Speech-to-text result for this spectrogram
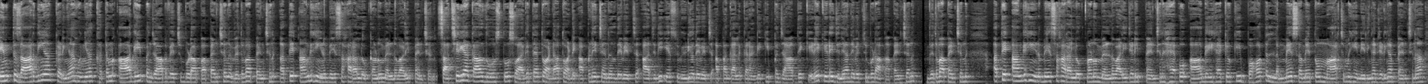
ਇੰਤਜ਼ਾਰ ਦੀਆਂ ਘੜੀਆਂ ਹੋਈਆਂ ਖਤਮ ਆ ਗਈ। ਪੰਜਾਬ ਵਿੱਚ ਬੁਢਾਪਾ ਪੈਨਸ਼ਨ, ਵਿਧਵਾ ਪੈਨਸ਼ਨ ਅਤੇ ਅੰਗਹੀਣ ਬੇਸਹਾਰਾ ਲੋਕਾਂ ਨੂੰ ਮਿਲਣ ਵਾਲੀ ਪੈਨਸ਼ਨ। ਸਤਿ ਸ਼੍ਰੀ ਅਕਾਲ ਦੋਸਤੋ, ਸਵਾਗਤ ਹੈ ਤੁਹਾਡਾ ਤੁਹਾਡੇ ਆਪਣੇ ਚੈਨਲ ਦੇ ਵਿੱਚ। ਅੱਜ ਦੀ ਇਸ ਵੀਡੀਓ ਦੇ ਵਿੱਚ ਆਪਾਂ ਗੱਲ ਕਰਾਂਗੇ ਕਿ ਪੰਜਾਬ ਦੇ ਕਿਹੜੇ-ਕਿਹੜੇ ਜ਼ਿਲ੍ਹਿਆਂ ਦੇ ਵਿੱਚ ਬੁਢਾਪਾ ਪੈਨਸ਼ਨ, ਵਿਧਵਾ ਪੈਨਸ਼ਨ ਅਤੇ ਅੰਗਹੀਣ ਬੇਸਹਾਰਾ ਲੋਕਾਂ ਨੂੰ ਮਿਲਣ ਵਾਲੀ ਜਿਹੜੀ ਪੈਨਸ਼ਨ ਹੈ, ਉਹ ਆ ਗਈ ਹੈ ਕਿਉਂਕਿ ਬਹੁਤ ਲੰਮੇ ਸਮੇਂ ਤੋਂ ਮਾਰਚ ਮਹੀਨੇ ਦੀਆਂ ਜਿਹੜੀਆਂ ਪੈਨਸ਼ਨਾਂ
